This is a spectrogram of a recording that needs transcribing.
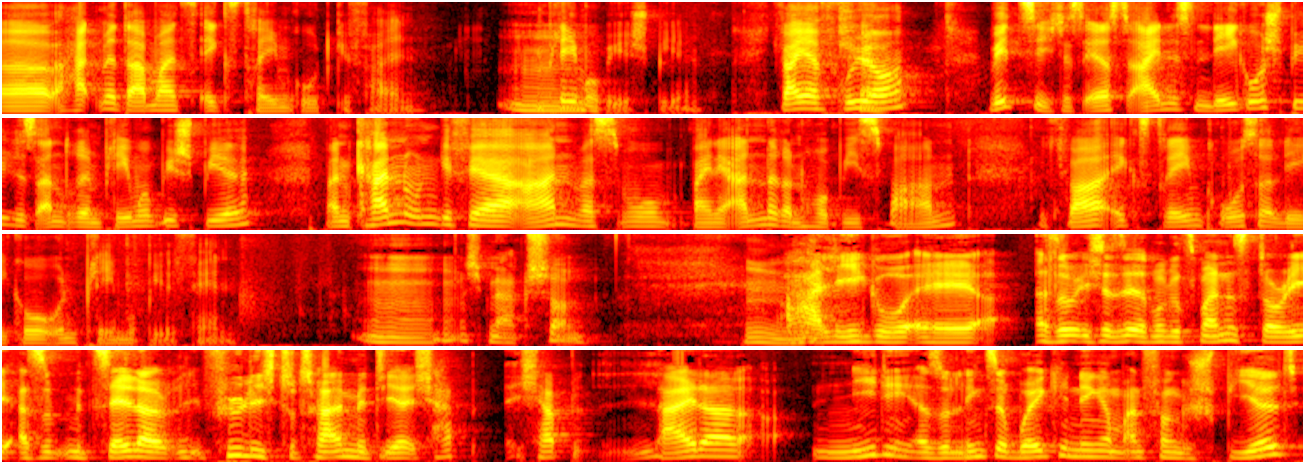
äh, hat mir damals extrem gut gefallen. Ein Playmobil-Spiel. Ich war ja früher, witzig, das erste eine ist ein Lego-Spiel, das andere ein Playmobil-Spiel. Man kann ungefähr erahnen, was wo meine anderen Hobbys waren. Ich war extrem großer Lego- und Playmobil-Fan. Ich merk schon. Ah, Lego, ey. Also ich erzähle mal kurz meine Story. Also mit Zelda fühle ich total mit dir. Ich habe ich hab leider nie den, also Link's Awakening am Anfang gespielt.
